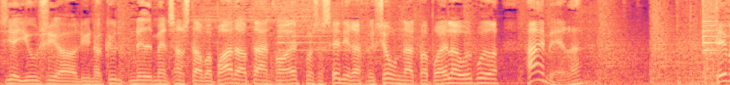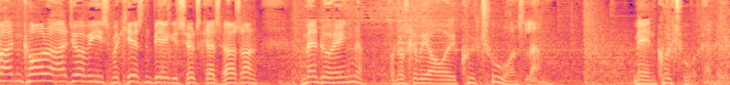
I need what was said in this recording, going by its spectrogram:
siger Jussi og lyner gylden ned, mens han stopper bræt op, da han får øje på sig selv i refleksionen af et par briller og udbryder. Hej med dig. Det var den korte radioavis med Kirsten Birgit Sjøtskrets Hørsholm. Men du hængende, for nu skal vi over i kulturens land. Med en kulturkanal.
